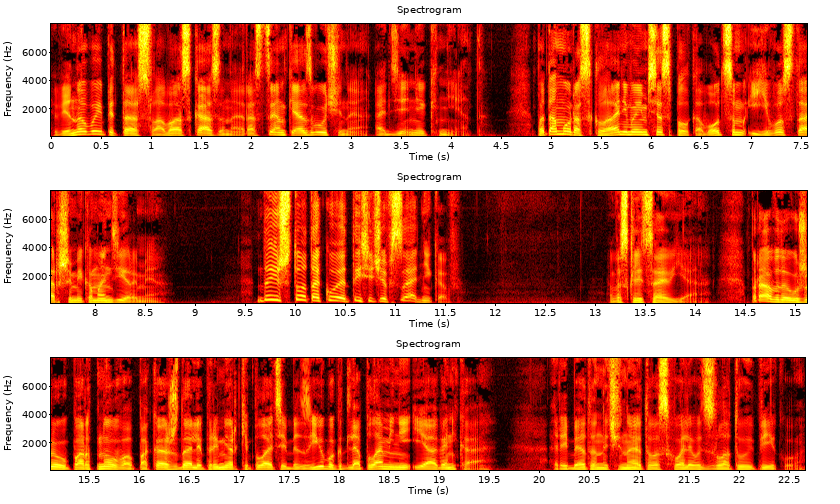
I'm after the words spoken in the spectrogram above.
вино выпито, слова сказаны, расценки озвучены, а денег нет. Потому раскланиваемся с полководцем и его старшими командирами. «Да и что такое тысяча всадников?» — восклицаю я. Правда, уже у портного, пока ждали примерки платья без юбок для пламени и огонька. Ребята начинают восхваливать золотую пику.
